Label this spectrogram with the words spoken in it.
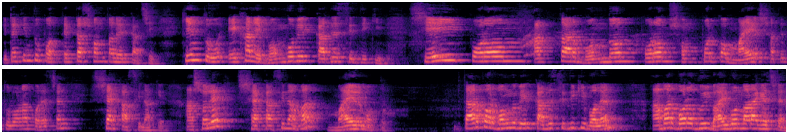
এটা কিন্তু প্রত্যেকটা সন্তানের কাছে। কিন্তু এখানে বঙ্গবীর কাদের সিদ্দিকী? সেই পরম আত্মার বন্ধন, পরম সম্পর্ক মায়ের সাথে তুলনা করেছেন শেখ হাসিনাকে। আসলে শেখ হাসিনা আমার মায়ের মতো। তারপর বঙ্গবীর কাদের সিদ্দিকী বলেন, আমার বড় দুই ভাই বোন মারা গেছেন।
